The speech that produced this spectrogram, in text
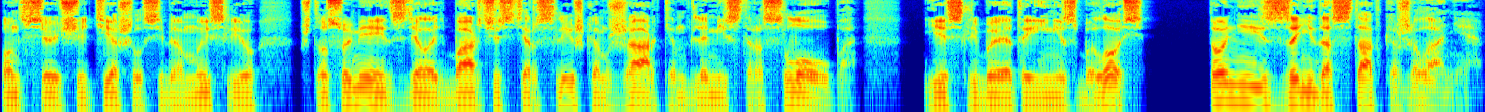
Он все еще тешил себя мыслью, что сумеет сделать Барчестер слишком жарким для мистера Слоупа. Если бы это и не сбылось, то не из-за недостатка желания.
